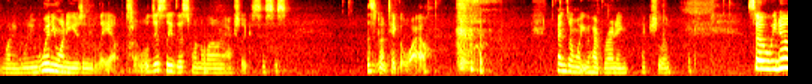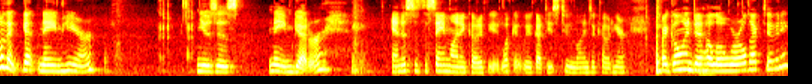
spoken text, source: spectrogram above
when when you, when you want to use a new layout. So we'll just leave this one alone actually because this is this is going to take a while. Depends on what you have running actually. So we know that get name here uses name getter and this is the same line of code. If you look at, we've got these two lines of code here. If I go into hello world activity,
